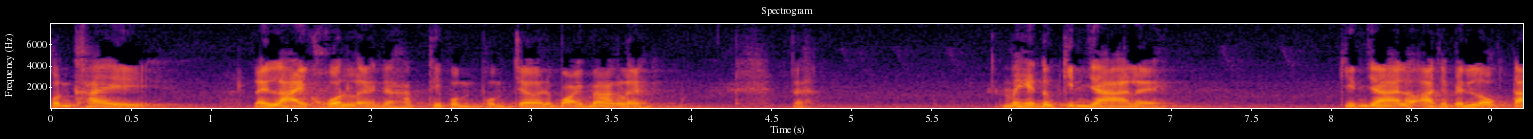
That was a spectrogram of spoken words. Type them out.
คนไข้หลาย ๆ คนเลยนะครับ ที่ผมผมเจอบ่อยมากเลย นะไม่เห็นต้องกินยาเลย กินยาแล้วอาจจะเป็นโรคไต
